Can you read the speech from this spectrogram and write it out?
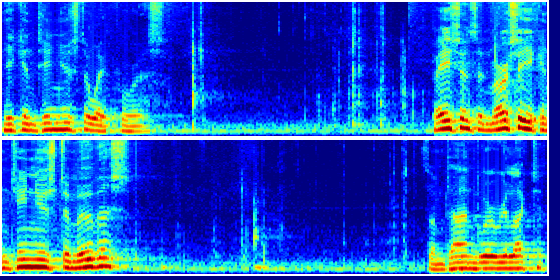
he continues to wait for us. Patience and mercy, he continues to move us. Sometimes we're reluctant.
